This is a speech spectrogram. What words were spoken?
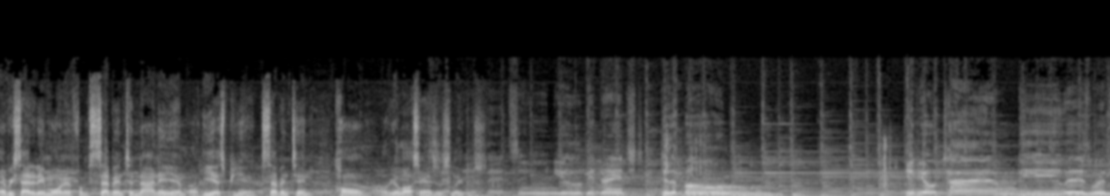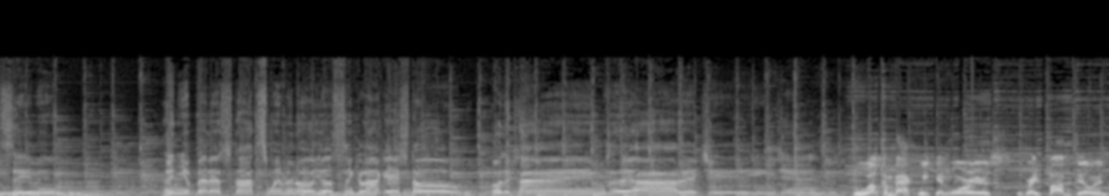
Every Saturday morning from 7 to 9 a.m. on ESPN, 710, home of your Los Angeles Lakers. Soon you'll be drenched to the bone. If your time to you is worth saving, then you better start swimming or you'll sink like a stone. Or the times they are a changing. Welcome back, Weekend Warriors. The great Bob Dylan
